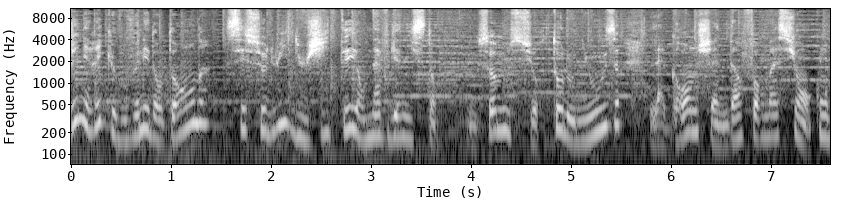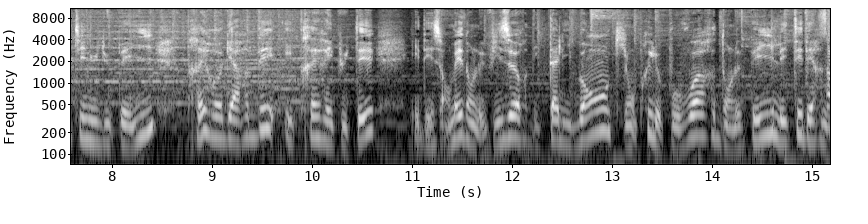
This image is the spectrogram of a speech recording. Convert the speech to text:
Générique que vous venez d'entendre, c'est celui du JT en Afghanistan. Nous sommes sur Tolo News, la grande chaîne d'information en continu du pays, très regardée et très réputée, et désormais dans le viseur des talibans qui ont pris le pouvoir dans le pays l'été dernier.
